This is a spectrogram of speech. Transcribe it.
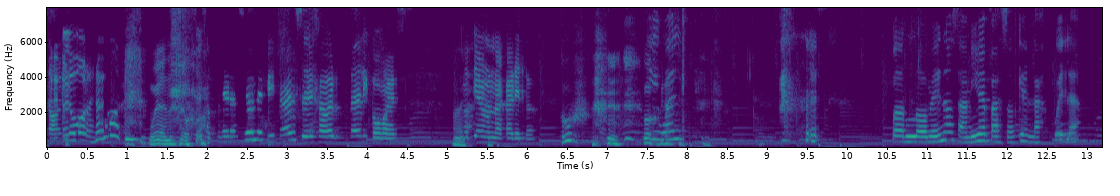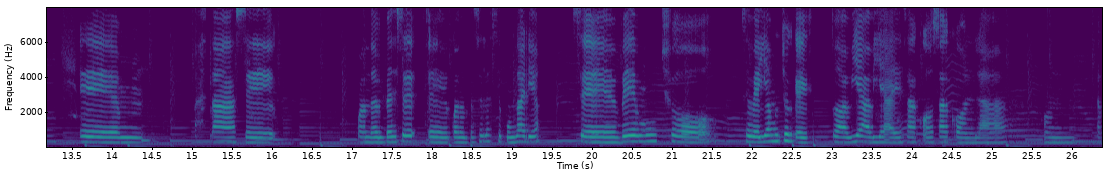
No, no lo borres, no lo borres. bueno, no. La generación de cristal se deja ver tal y como es. No Ay, tienen una careta. uf, gracias. Por lo menos a mí me pasó que en la escuela, eh, hasta hace, cuando empecé, eh, cuando empecé la secundaria, se ve mucho, se veía mucho que todavía había esa cosa con la, con la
